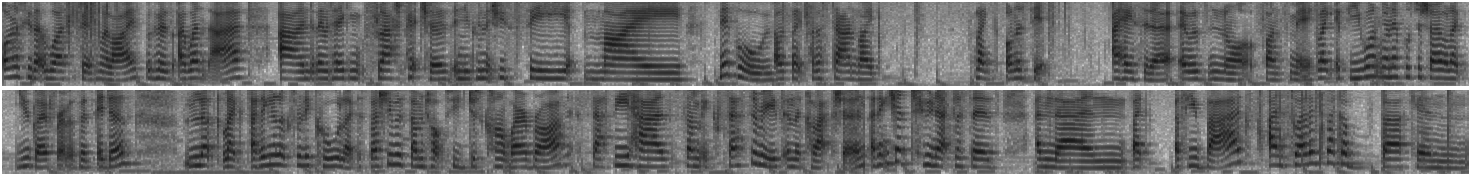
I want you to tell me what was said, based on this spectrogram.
Honestly, that was the worst experience of my life because I went there and they were taking flash pictures and you can literally see my nipples. I was like trying to stand like, like honestly, I hated it. It was not fun for me. Like if you want your nipples to show, like you go for it because it does look like, I think it looks really cool, like especially with some tops you just can't wear a bra. Stassie has some accessories in the collection. I think she had two necklaces and then like a few bags. I swear this is like a Birkin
